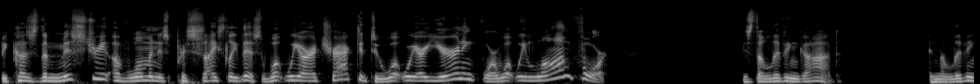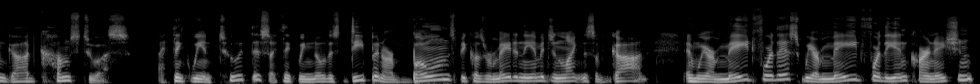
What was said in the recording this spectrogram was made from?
Because the mystery of woman is precisely this what we are attracted to, what we are yearning for, what we long for is the living God. And the living God comes to us. I think we intuit this. I think we know this deep in our bones because we're made in the image and likeness of God. And we are made for this. We are made for the incarnation.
